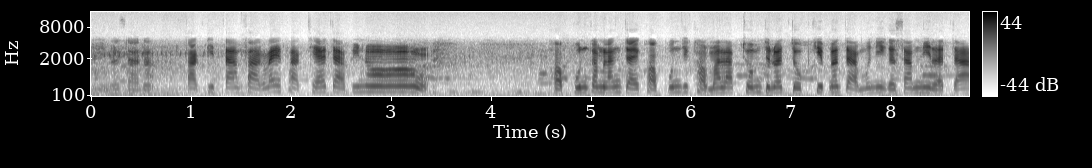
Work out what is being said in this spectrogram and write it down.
นี่นะจ๊ะนะฝากติดตามฝากไล่ฝากแชร์จ้าพี่น้อง ขอบคุณกำลังใจขอบคุณที่เขามารับชมจนว่าจบคลิปนะจ๊ะมื้อนี้ก็ซ้ำนี่ละจ้า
